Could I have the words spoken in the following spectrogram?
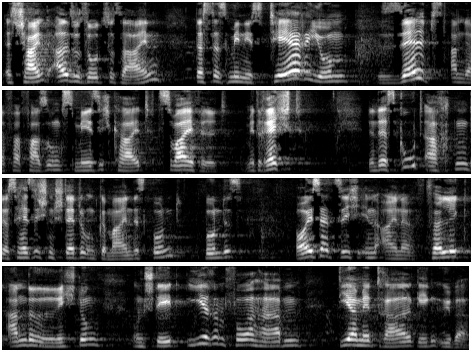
Es scheint also so zu sein, dass das Ministerium selbst an der Verfassungsmäßigkeit zweifelt, mit Recht. Denn das Gutachten des Hessischen Städte- und Gemeindebundes äußert sich in eine völlig andere Richtung und steht Ihrem Vorhaben diametral gegenüber.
